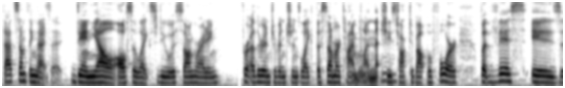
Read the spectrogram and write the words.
That's something That's that sick. Danielle also likes to do with songwriting for other interventions like the summertime one that she's mm. talked about before, but this is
